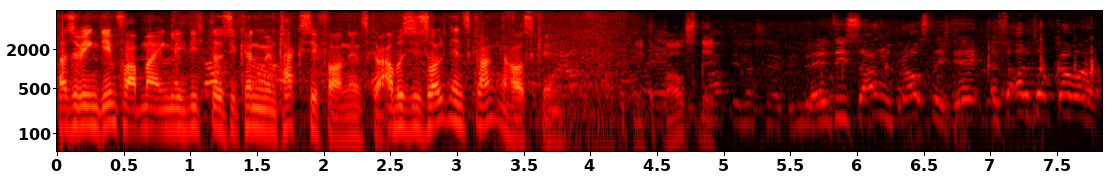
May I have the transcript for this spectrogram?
Also wegen dem fahren wir eigentlich nicht, dass Sie können mit dem Taxi fahren ins Krankenhaus. Aber Sie sollten ins Krankenhaus gehen. Brauchst nicht. Wenn Sie sagen, brauchst nicht, hey, das ist alles auf Kamera.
